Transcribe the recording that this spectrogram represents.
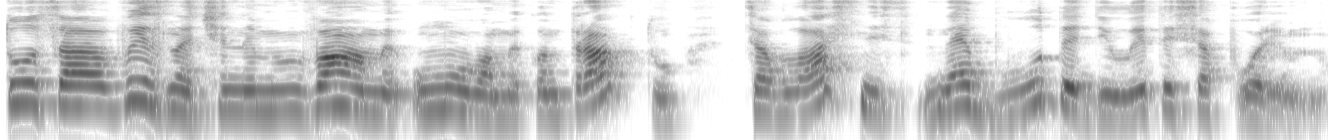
то за визначеними вами умовами контракту ця власність не буде ділитися порівну.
